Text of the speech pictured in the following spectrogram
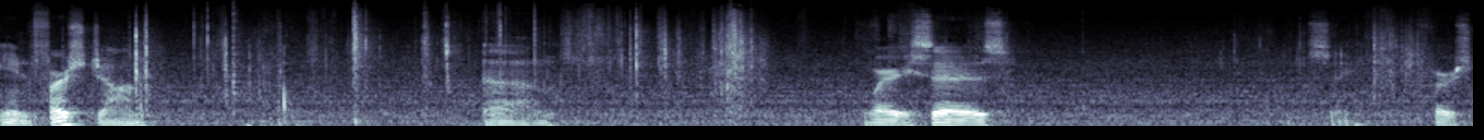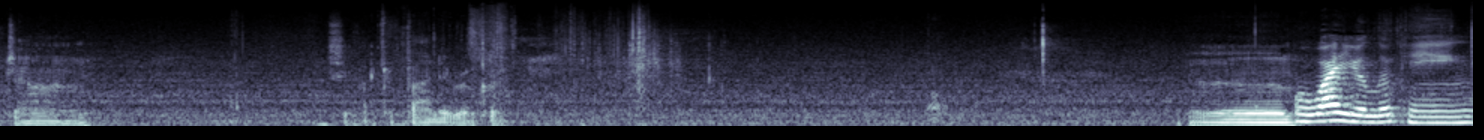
in First John, um, where he says, let's see, First John. See if I can find it real quick. Um, Well, while you're looking,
